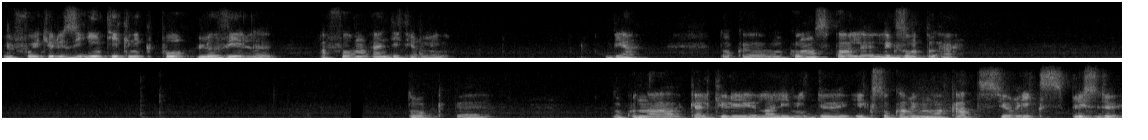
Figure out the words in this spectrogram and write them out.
il faut utiliser une technique pour lever le, la forme indéterminée. Bien. Donc, euh, on commence par l'exemple 1. Donc, euh, donc, on a calculé la limite de x au carré moins 4 sur x plus 2,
